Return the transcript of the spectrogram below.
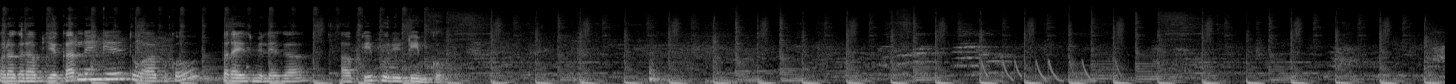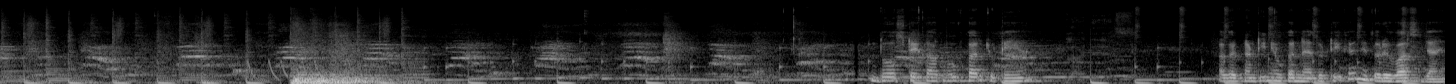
और अगर आप ये कर लेंगे तो आपको प्राइज मिलेगा आपकी पूरी टीम को। दो स्टेक आप मूव कर चुके हैं। अगर कंटिन्यू करना है तो ठीक है नहीं तो रिवर्स जाएँ।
